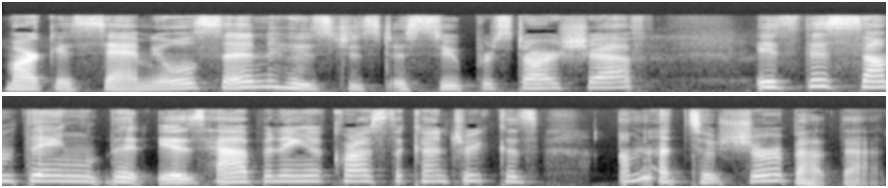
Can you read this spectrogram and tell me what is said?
Marcus Samuelsson, who's just a superstar chef? Is this something that is happening across the country? Because I'm not so sure about that.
